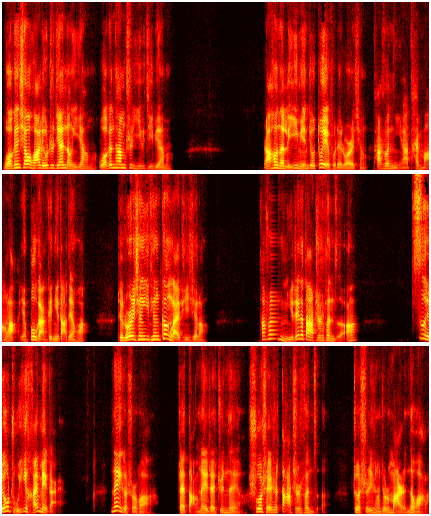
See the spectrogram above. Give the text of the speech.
我跟肖华、刘志坚能一样吗？我跟他们是一个级别吗？然后呢，李一民就对付这罗瑞卿，他说：“你呀，太忙了，也不敢给你打电话。”这罗瑞卿一听更来脾气了，他说：“你这个大知识分子啊，自由主义还没改。那个时候啊，在党内在军内啊，说谁是大知识分子，这实际上就是骂人的话了。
